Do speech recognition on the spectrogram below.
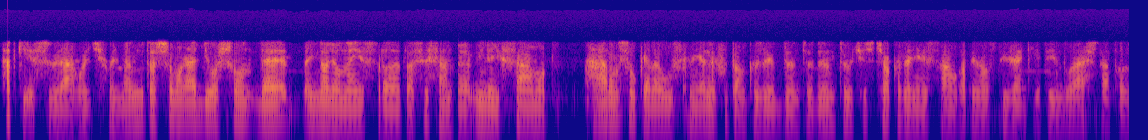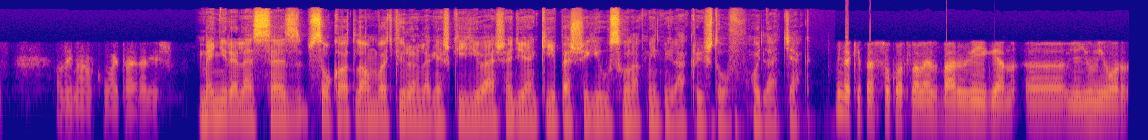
hát készül rá, hogy, hogy megmutassa magát gyorsan, de egy nagyon nehéz feladat lesz, hiszen mindegyik számot háromszor kell leúszni, előfutam középdöntő döntő, úgyhogy csak az egyéni számokat nézem, az 12 indulás, tehát az, az egy nagyon komoly terelés. Mennyire lesz ez szokatlan vagy különleges kihívás egy olyan képességi úszónak, mint Milák Kristóf? Hogy látják? Mindenképpen szokatlan lesz, bár ő régen, ugye junior,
